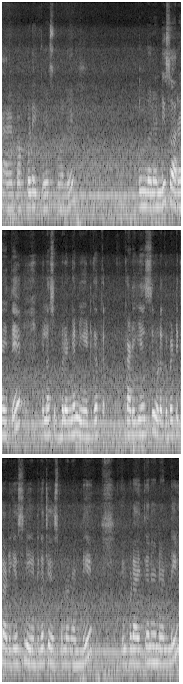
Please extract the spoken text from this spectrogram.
కరివేపాకు కూడా ఎక్కువ వేసుకోవాలి. ఇంకోనండి సొర అయితే ఇలా శుభ్రంగా నీట్గా క- కడిగేసి ఉడకబెట్టి కడిగేసి నీట్గా చేసుకున్నానండి. ఇప్పుడైతే నేనండి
